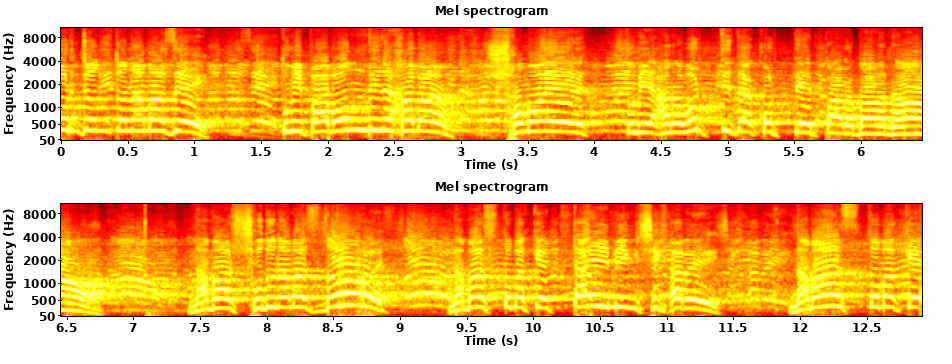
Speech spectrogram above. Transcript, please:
পর্যন্ত নামাজে তুমি পাবন্দি না হবা, সময়ের তুমি আনুবর্তিতা করতে পারবা না। নামাজ শুধু নামাজ নয়, নামাজ তোমাকে টাইমিং শিখাবে। নামাজ তোমাকে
